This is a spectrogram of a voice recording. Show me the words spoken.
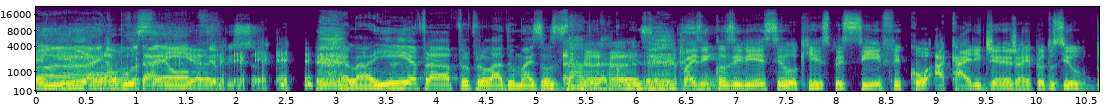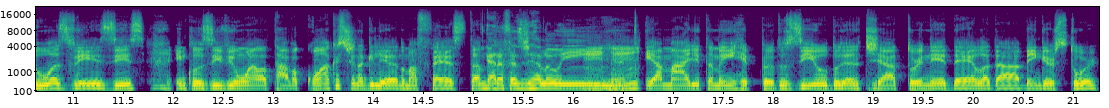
ia Ai, pra é putaria. óbvia, bicha. Ela ia pra, pro, pro lado mais ousado da coisa. Mas, inclusive, esse look específico, a Kylie Jenner já reproduziu duas vezes. Inclusive, um ela tava com a Cristina Aguilera numa festa. Era festa de Halloween, né? Uhum. E a Miley também reproduziu durante a turnê dela, da Bangers Tour.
